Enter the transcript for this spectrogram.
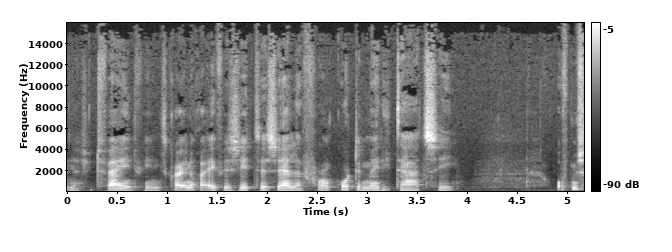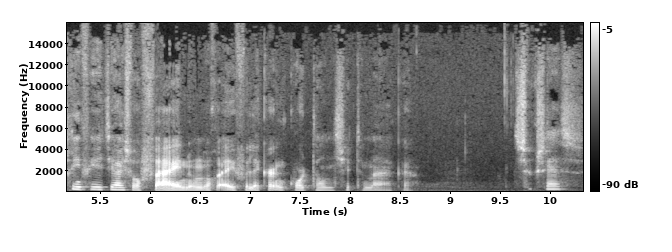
En als je het fijn vindt, kan je nog even zitten zelf voor een korte meditatie. Of misschien vind je het juist wel fijn om nog even lekker een kort dansje te maken. Succes!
